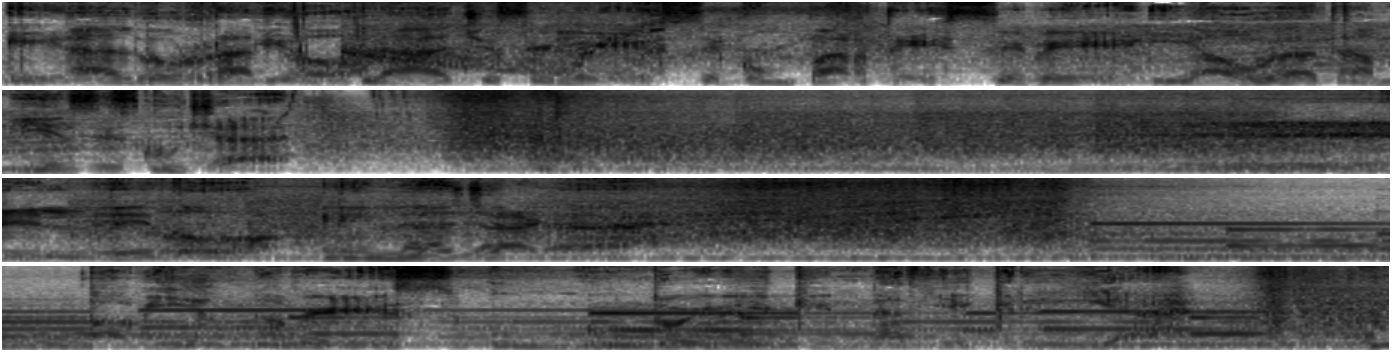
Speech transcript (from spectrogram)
Heraldo Radio. La HCL se comparte, se ve y ahora también se escucha. El dedo en la llaga. Había una vez un mundo en el que nadie creía.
